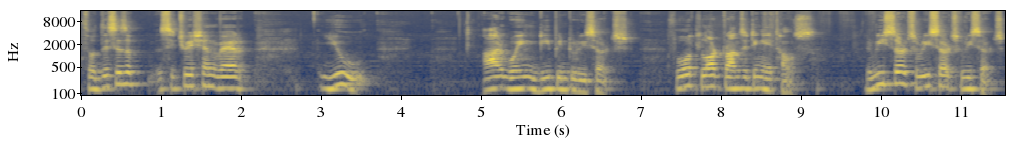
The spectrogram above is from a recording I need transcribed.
So this is a situation where you are going deep into research fourth lord transiting eighth house research research research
